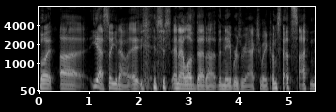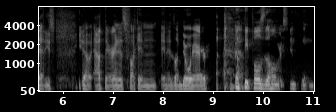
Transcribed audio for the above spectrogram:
but uh, yeah, so you know, it, it's just, and I love that uh, the neighbor's reaction when he comes outside and Eddie's, you know, out there in his fucking in his underwear. He pulls the Homer Simpson,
